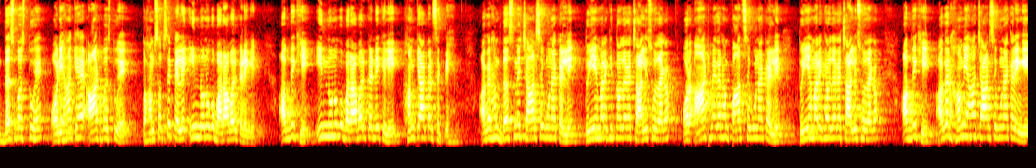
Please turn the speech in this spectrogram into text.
दस वस्तु है और यहाँ क्या है? आठ वस्तु है। तो हम सबसे पहले इन दोनों को बराबर करेंगे। अब देखिए, इन दोनों को बराबर करने के लिए हम क्या कर सकते हैं? अगर हम 10 में चार से गुना कर लें तो ये हमारा कितना हो जाएगा? 40 हो जाएगा। और 8 में अगर हम 5 से गुना कर लें तो ये हमारा क्या हो जाएगा? 40 हो जाएगा। अब देखिए, अगर हम यहाँ चार से गुना करेंगे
